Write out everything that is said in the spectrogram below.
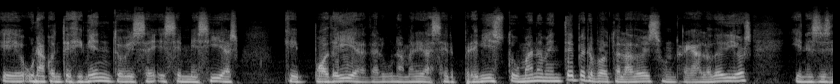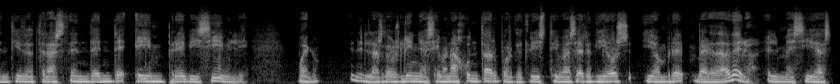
eh, un acontecimiento, ese, ese Mesías que podría de alguna manera ser previsto humanamente, pero por otro lado es un regalo de Dios y en ese sentido trascendente e imprevisible. Bueno, las dos líneas se iban a juntar porque Cristo iba a ser Dios y hombre verdadero. El Mesías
